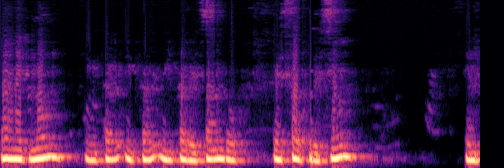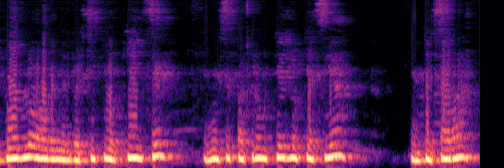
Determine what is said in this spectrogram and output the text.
con Eglón encabezando esta opresión. El pueblo ahora en el versículo 15, en ese patrón, ¿qué es lo que hacía? Empezaba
